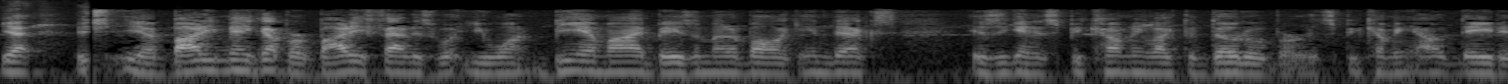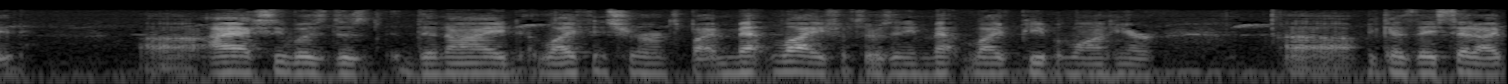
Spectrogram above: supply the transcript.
Yeah, yeah, body makeup or body fat is what you want. BMI, basal metabolic index, is again, it's becoming like the dodo bird. It's becoming outdated. Uh, I actually was des- denied life insurance by MetLife, if there's any MetLife people on here, uh, because they said I,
